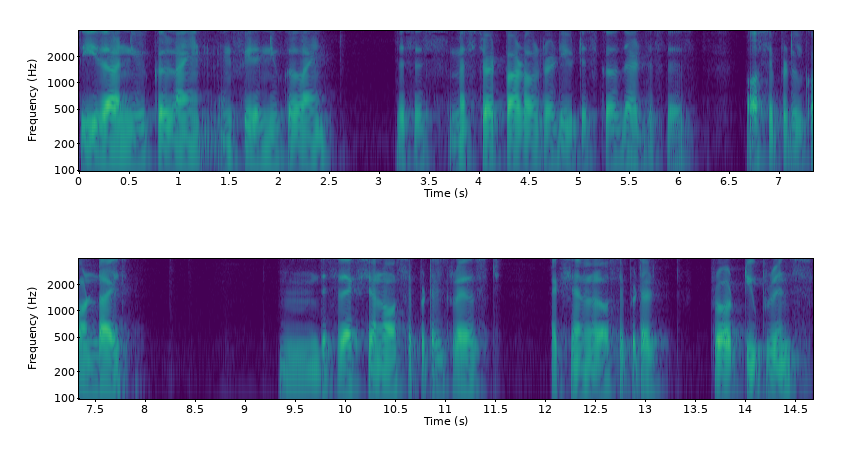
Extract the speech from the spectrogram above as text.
these are nuchal line, inferior nuchal line. This is mastoid part already. We discussed that this is occipital condyle. Mm, this is external occipital crest, external occipital protuberance,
